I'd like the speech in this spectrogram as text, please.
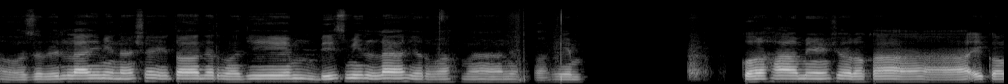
أعوذ بالله من الشيطان الرجيم بسم الله الرحمن الرحيم قل هل من شركائكم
